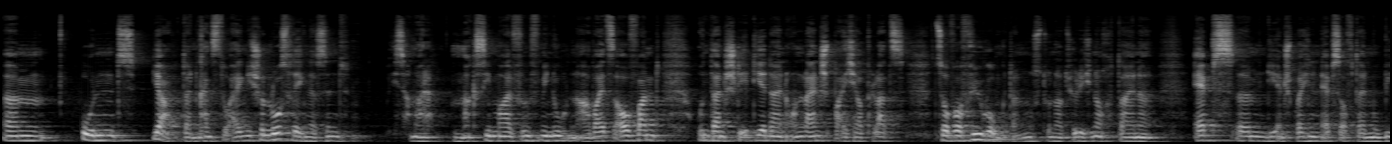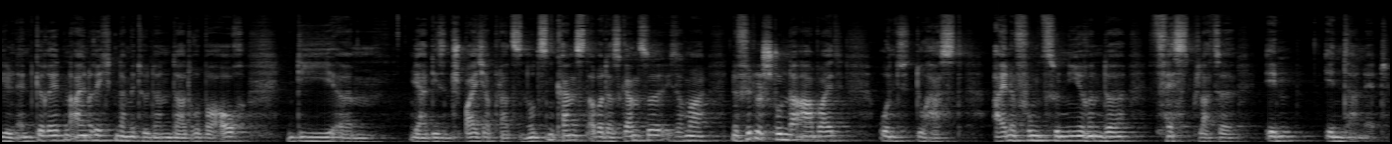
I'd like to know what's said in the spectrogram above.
Ähm, und ja, dann kannst du eigentlich schon loslegen. Das sind ich sag mal, maximal fünf Minuten Arbeitsaufwand und dann steht dir dein Online-Speicherplatz zur Verfügung. Dann musst du natürlich noch deine Apps, ähm, die entsprechenden Apps auf deinen mobilen Endgeräten einrichten, damit du dann darüber auch die, ähm, ja, diesen Speicherplatz nutzen kannst. Aber das Ganze, ich sag mal, eine Viertelstunde Arbeit und du hast eine funktionierende Festplatte im Internet.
